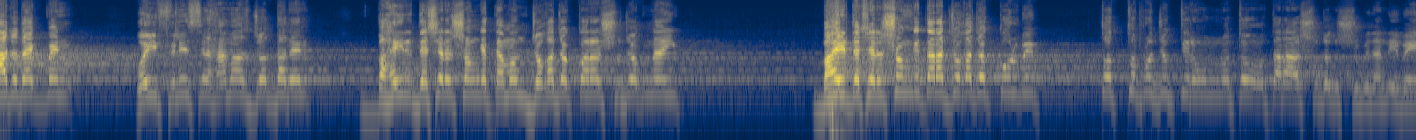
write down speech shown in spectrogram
আজও দেখবেন ওই ফিলিস্তিন হামাস যোদ্ধাদের বাহির দেশের সঙ্গে তেমন যোগাযোগ করার সুযোগ নাই। বাহির দেশের সঙ্গে তারা যোগাযোগ করবে, তথ্য প্রযুক্তির উন্নত তারা সুযোগ সুবিধা নেবে।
